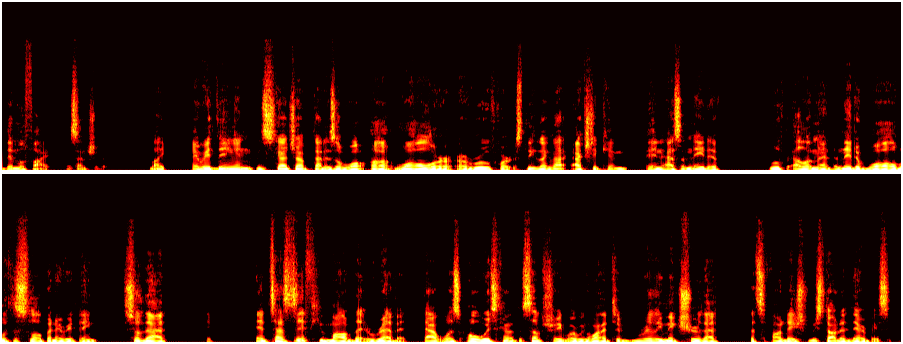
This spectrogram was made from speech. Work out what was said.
BIMified essentially. Like everything in, in SketchUp that is a wall, uh, wall or a roof or things like that actually came in as a native roof element, a native wall with the slope and everything, so that it, it's as if you modeled it in Revit. That was always kind of the substrate where we wanted to really make sure that that's the foundation. We started there basically.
